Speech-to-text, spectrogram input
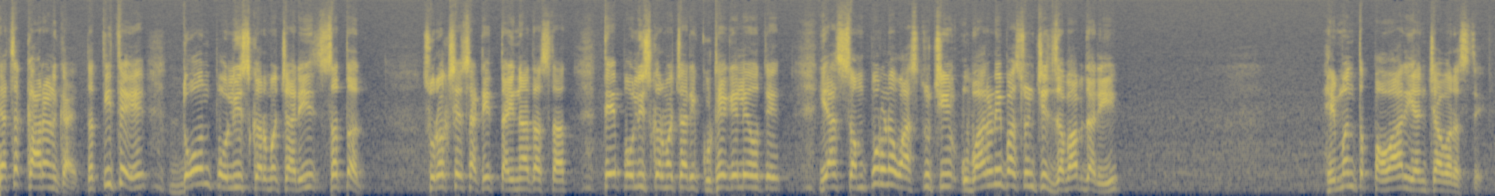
याचं कारण काय? तर तिथे दोन पोलीस कर्मचारी सतत सुरक्षेसाठी तैनात असतात. ते पोलीस कर्मचारी कुठे गेले होते? या संपूर्ण वास्तूची उभारणीपासूनची जबाबदारी हेमंत पवार यांच्यावर असते.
